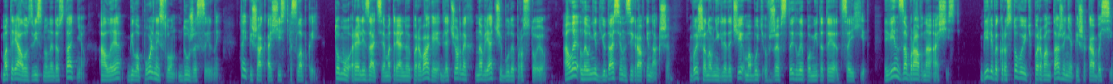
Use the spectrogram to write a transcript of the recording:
Матеріалу, звісно, недостатньо, але білопольний слон дуже сильний, та й пішак А6 слабкий. Тому реалізація матеріальної переваги для чорних навряд чи буде простою. Але Леонід Юдасін зіграв інакше. Ви, шановні глядачі, мабуть, вже встигли помітити цей хід. Він забрав на А6. Білі використовують перевантаження пішака Б7.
